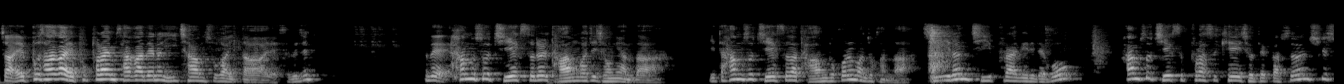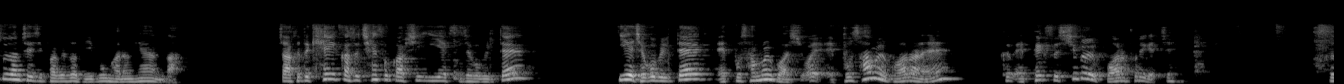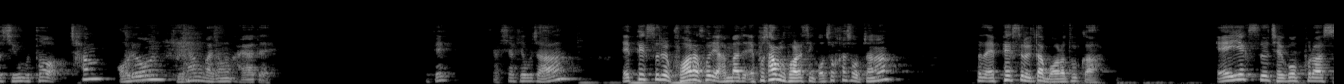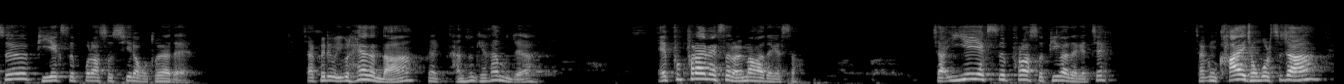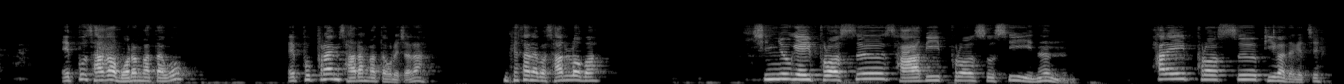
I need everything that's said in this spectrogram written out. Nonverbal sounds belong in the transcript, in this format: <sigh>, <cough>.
자, F4가 F'4가 되는 2차 함수가 있다. 이랬어. 그지? 근데 함수 gx를 다음과 같이 정의한다. 이때 함수 gx가 다음 조건을 만족한다. g1은 g'1이 되고 함수 gx 플러스 k의 절대값은 실수 전체 집합에서 미분 가능해야 한다. 자, 그때 k 값의 최소값이 2x 제곱일 때 2의 제곱일 때 f3을 구하시오. 어, f3을 구하라네. 그럼 fx10을 구하는 소리겠지. 그래서 지금부터 참 어려운 계산 과정을 가야 돼. 오케이? 자, 시작해보자. fx를 구하라 소리 한마디, f3을 구하라 했으니까 어쩔 수 없잖아? 그래서 fx를 일단 뭐라 둘까? ax 제곱 플러스 bx 플러스 c라고 둬야 돼. 자, 그리고 이걸 해야 된다. 그냥 단순 계산 문제야. f'x는 얼마가 되겠어? 자, 2ax 플러스 b가 되겠지? 자, 그럼 가의 정보를 쓰자. f4가 뭐랑 같다고? f'4랑 같다고 그랬잖아. 그럼 계산해봐. 4를 넣어봐. 16a 플러스 4b 플러스 c는 8a 플러스 b가 되겠지.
